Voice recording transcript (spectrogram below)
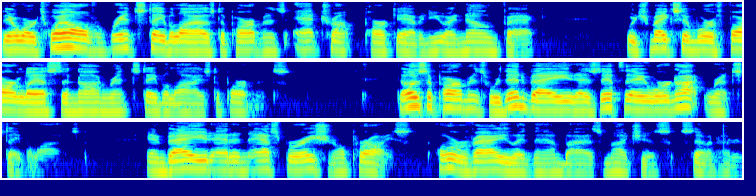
There were 12 rent stabilized apartments at Trump Park Avenue, a known fact, which makes them worth far less than non rent stabilized apartments. Those apartments were then valued as if they were not rent stabilized and valued at an aspirational price, overvaluing them by as much as 700%.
